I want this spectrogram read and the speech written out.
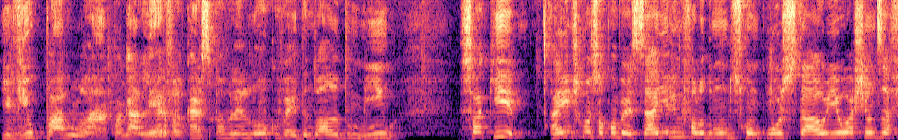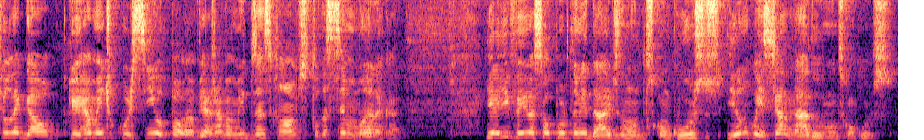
e vi o Pablo lá com a galera. Eu cara, esse Pablo é louco, velho, dando aula domingo. Só que aí a gente começou a conversar e ele me falou do mundo dos concursos e tal, e eu achei um desafio legal. Porque realmente o cursinho, pô, eu viajava 1.200 km toda semana, cara. E aí veio essa oportunidade do mundo dos concursos e eu não conhecia nada do mundo dos concursos. Pra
